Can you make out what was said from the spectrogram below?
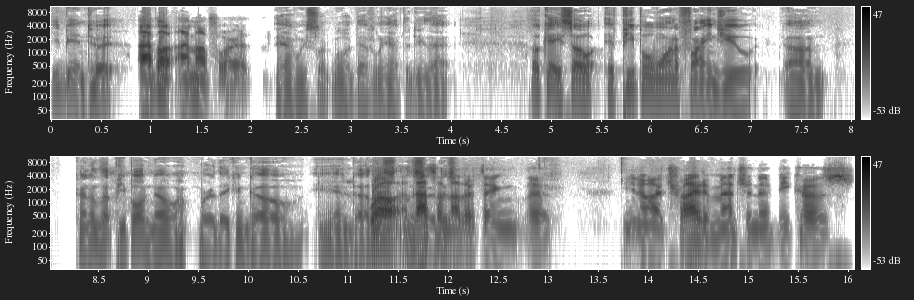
He'd be into it. I'm up, I'm up for it. Yeah, we we'll definitely have to do that. Okay, so if people want to find you, um, kind of let people know where they can go and uh, well, listen- listen that's another thing that you know I try to mention it because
